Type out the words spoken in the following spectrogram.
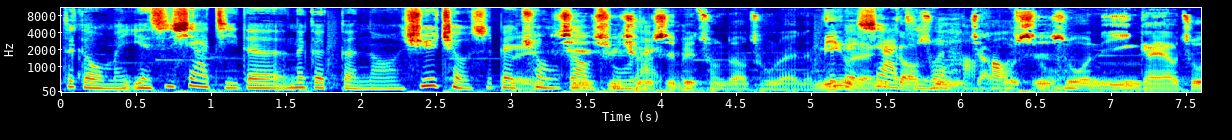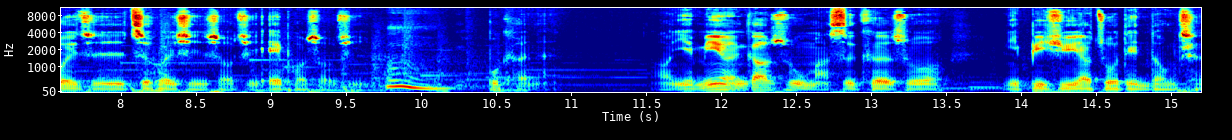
这个我们也是下集的那个梗哦，需求是被创造出来的。需求是被创造出来的，没有人告诉贾博士说你应该要做一只智慧型手机，Apple 手机。嗯，不可能。哦，也没有人告诉马斯克说你必须要做电动车。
